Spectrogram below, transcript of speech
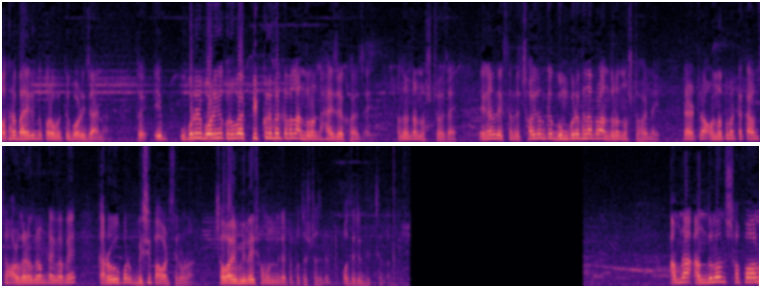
কথার বাইরে কিন্তু পরবর্তী বডি যায় না। তো এই উপরের বডিকে কোনোভাবে পিক করে ফেলতে পারলে আন্দোলনটা হাইজ্যাক হয়ে যায়, আন্দোলনটা নষ্ট হয়ে যায়। এখানে দেখছেন যে ছয়জনকে গুম করে ফেলার পর আন্দোলন নষ্ট হয় নাই। এটা একটা অন্যতম একটা কারণ ছিল অর্গানোগ্রামটা এইভাবে কারোর উপর বেশি পাওয়ার ছিল না। সবাই মিলেই সমন্বিত একটা প্রচেষ্টা ছিল পজিটিভ দিক ছিল আমরা আন্দোলন সফল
